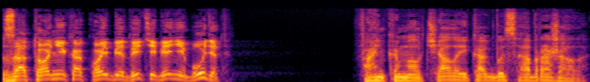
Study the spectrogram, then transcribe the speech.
Зато никакой беды тебе не будет. Фанька молчала и как бы соображала.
